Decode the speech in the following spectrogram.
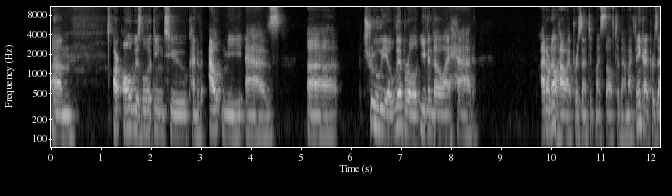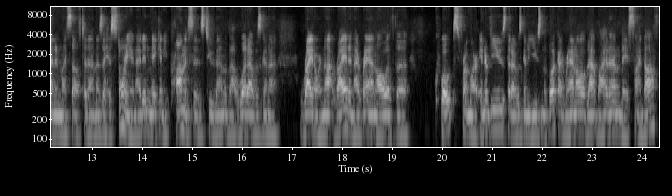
um, are always looking to kind of out me as uh, truly a liberal, even though I had I don't know how I presented myself to them. I think I presented myself to them as a historian. I didn't make any promises to them about what I was going to write or not write. And I ran all of the quotes from our interviews that I was going to use in the book. I ran all of that by them. They signed off.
